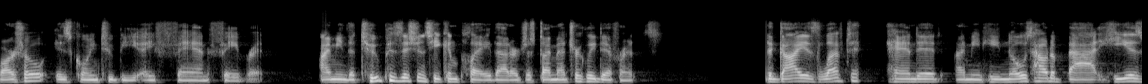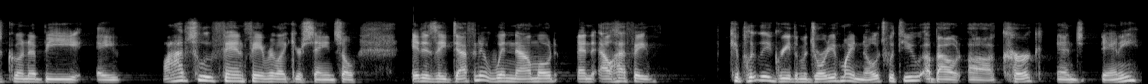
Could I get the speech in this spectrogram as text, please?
Varsho is going to be a fan favorite. I mean, the two positions he can play that are just diametrically different. The guy is left handed. I mean, he knows how to bat. He is going to be a absolute fan favorite, like you're saying. So it is a definite win now mode. And El Jefe completely agree. The majority of my notes with you about uh, Kirk and Danny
